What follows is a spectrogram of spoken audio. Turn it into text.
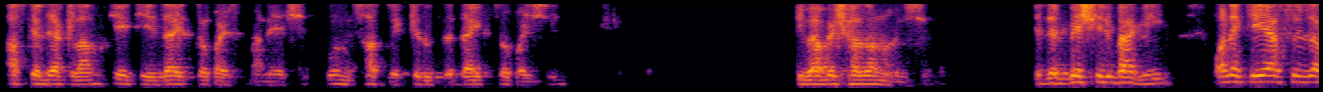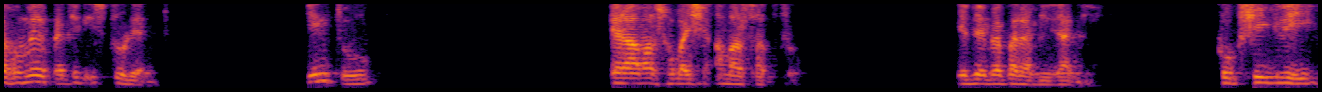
আজকে দেখলাম কে কে দায়িত্ব পাইছে মানে কোন সাবজেক্টের উপরে দায়িত্ব পাইছি। কীভাবে সাজানো হয়েছে। এদের বেশিরভাগই অনেকেই আছে যা হোমিওপ্যাথিক স্টুডেন্ট। কিন্তু এরা আমার সবাই আমার ছাত্র। এদের ব্যাপারে আমি জানি। খুব শীঘ্রই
